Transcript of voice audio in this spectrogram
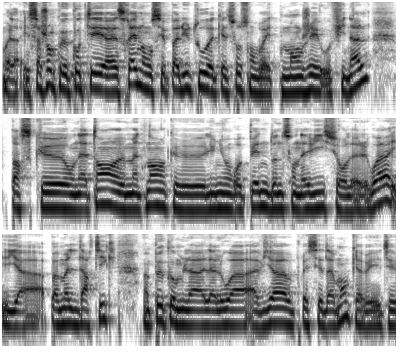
Voilà. Et sachant que côté ASRN, on ne sait pas du tout à quelle sauce on va être mangé au final, parce que on attend maintenant que l'Union européenne donne son avis sur la loi. il y a pas mal d'articles, un peu comme la, loi Avia précédemment, qui avait été,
